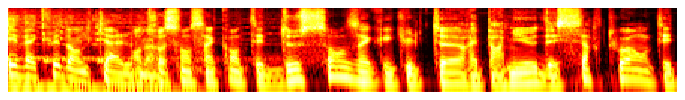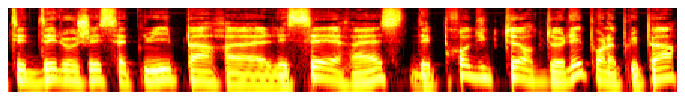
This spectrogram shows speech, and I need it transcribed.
évacués dans le calme. Entre 150 et 200 agriculteurs et parmi eux des Sartois ont été délogés cette nuit par euh, les CRS, des producteurs de lait pour la plupart,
